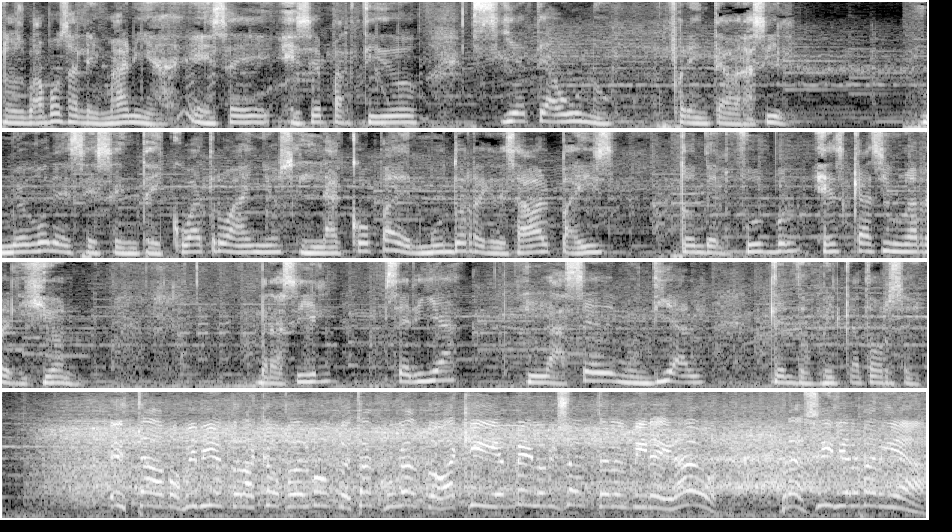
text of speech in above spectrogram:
Nos vamos a Alemania, ese, partido 7 a 1 frente a Brasil. Luego de 64 años, la Copa del Mundo regresaba al país donde el fútbol es casi una religión. Brasil sería la sede mundial del 2014. Estamos viviendo la Copa del Mundo, están jugando aquí en Belo Horizonte en el Mineirao, Brasil y Alemania.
